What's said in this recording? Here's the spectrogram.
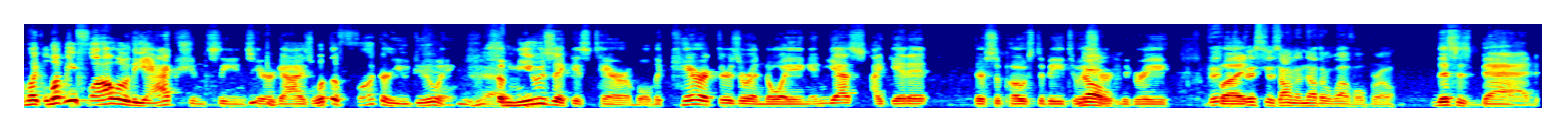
i'm like let me follow the action scenes here guys what the fuck are you doing Yeah. the music is terrible the characters are annoying and yes i get it they're supposed to be to a No. certain degree Thi- but- this is on another level, bro. this is bad.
